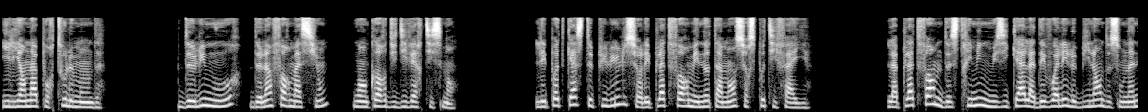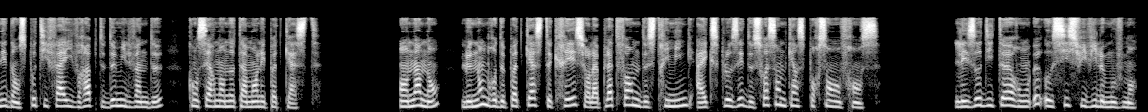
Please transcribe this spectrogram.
Il y en a pour tout le monde. De l'humour, de l'information, ou encore du divertissement. Les podcasts pullulent sur les plateformes et notamment sur Spotify. La plateforme de streaming musical a dévoilé le bilan de son année dans Spotify Wrapped 2022, concernant notamment les podcasts. En un an, le nombre de podcasts créés sur la plateforme de streaming a explosé de 75% en France. Les auditeurs ont eux aussi suivi le mouvement.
